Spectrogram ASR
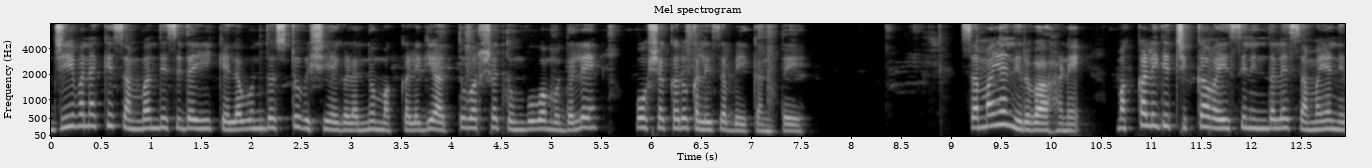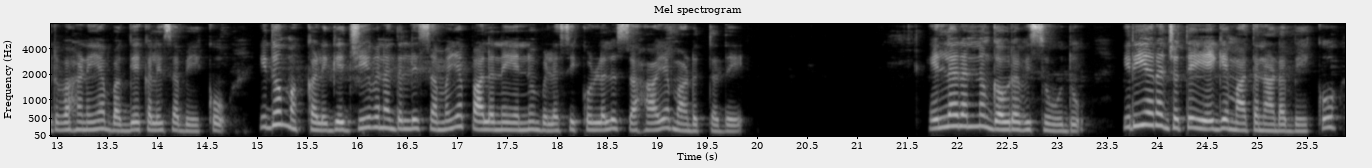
ಜೀವನಕ್ಕೆ ಸಂಬಂಧಿಸಿದ ಈ ಕೆಲವೊಂದಷ್ಟು ವಿಷಯಗಳನ್ನು ಮಕ್ಕಳಿಗೆ ಹತ್ತು ವರ್ಷ ತುಂಬುವ ಮೊದಲೇ ಪೋಷಕರು ಕಲಿಸಬೇಕಂತೆ. ಸಮಯ ನಿರ್ವಹಣೆ ಮಕ್ಕಳಿಗೆ ಚಿಕ್ಕ ವಯಸ್ಸಿನಿಂದಲೇ ಸಮಯ ನಿರ್ವಹಣೆಯ ಬಗ್ಗೆ ಕಲಿಸಬೇಕು. ಇದು ಮಕ್ಕಳಿಗೆ ಜೀವನದಲ್ಲಿ ಸಮಯ ಪಾಲನೆಯನ್ನು ಬೆಳೆಸಿಕೊಳ್ಳಲು ಸಹಾಯ ಮಾಡುತ್ತದೆ. ಎಲ್ಲರನ್ನೂ ಗೌರವಿಸುವುದು ಹಿರಿಯರ ಜೊತೆ ಹೇಗೆ ಮಾತನಾಡಬೇಕು,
